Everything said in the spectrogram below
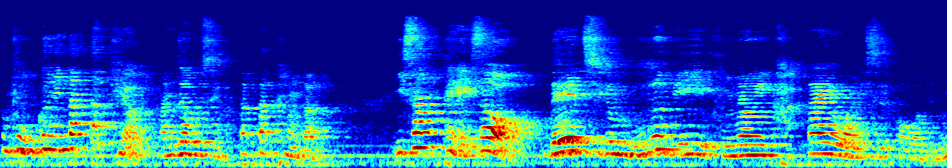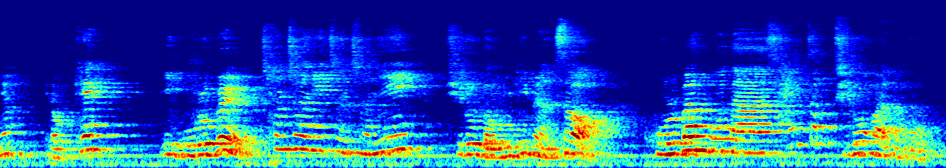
그럼 복근이 딱딱해요. 만져보세요. 딱딱한가? 이 상태에서 내 지금 무릎이 분명히 가까이 와 있을 거거든요. 이렇게 이 무릎을 천천히 천천히 뒤로 넘기면서 골반보다 살짝 뒤로 가도록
